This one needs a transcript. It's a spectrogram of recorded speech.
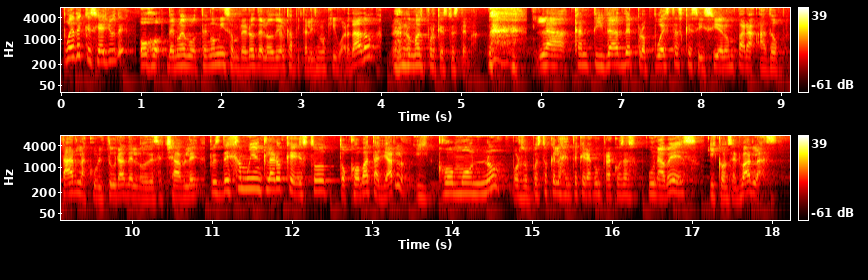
puede que se ayude. Ojo, de nuevo, tengo mi sombrero del odio al capitalismo aquí guardado, no más porque esto es tema. la cantidad de propuestas que se hicieron para adoptar la cultura de lo desechable, pues deja muy en claro que esto tocó batallarlo y cómo no. Por supuesto que la gente quería comprar cosas una vez y conservarlas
